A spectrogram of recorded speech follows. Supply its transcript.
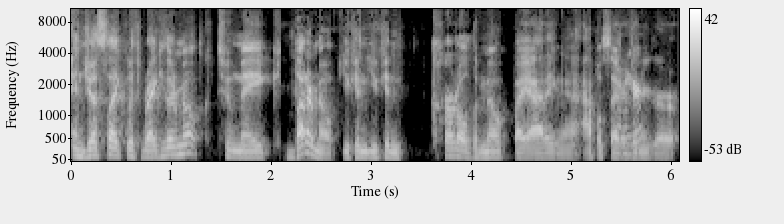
and just like with regular milk, to make buttermilk, you can you can curdle the milk by adding uh, apple cider Vinegar? vinegar?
